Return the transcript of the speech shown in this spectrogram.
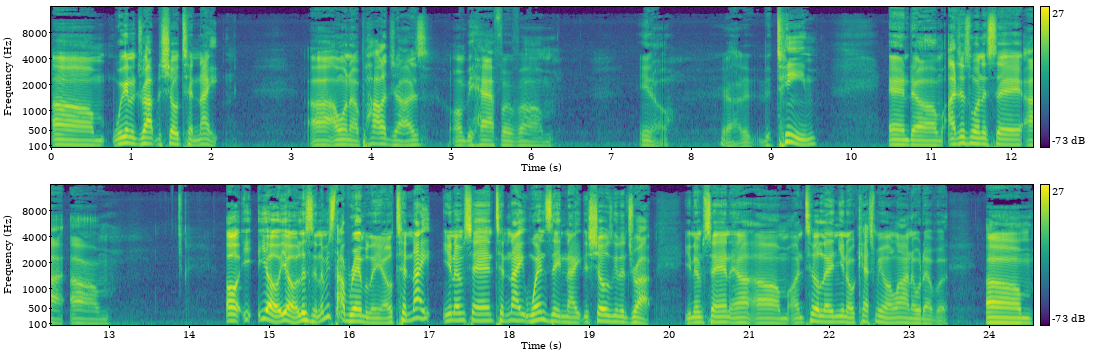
um, we're gonna drop the show tonight. Uh, I want to apologize on behalf of um, you know, uh, the, the team, and um, I just want to say, I um, oh yo yo, listen, let me stop rambling, yo. Tonight, you know what I'm saying? Tonight, Wednesday night, the show's gonna drop. You know what I'm saying? Uh, um, until then, you know, catch me online or whatever. Um,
